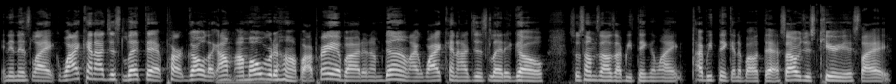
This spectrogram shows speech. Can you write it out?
And then it's like, why can't I just let that part go? Like, I'm I'm over the hump. I pray about it. I'm done. Like, why can't I just let it go? So sometimes I'd be thinking like, I'd be thinking about that. So I was just curious, like.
